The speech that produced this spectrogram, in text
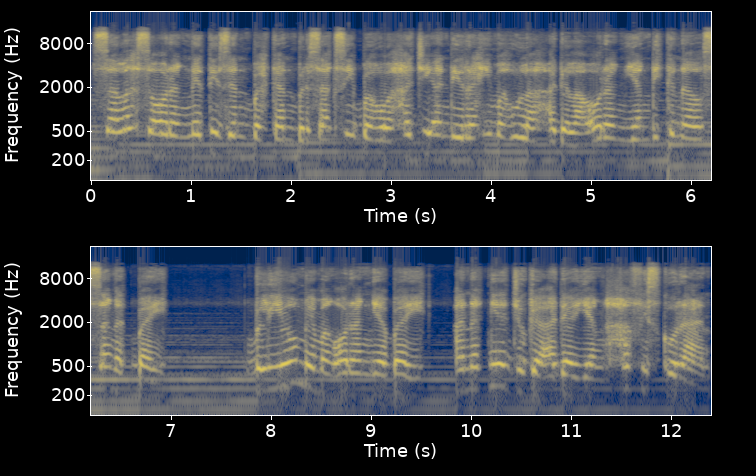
Salah seorang netizen bahkan bersaksi bahwa Haji Andi Rahimahullah adalah orang yang dikenal sangat baik. Beliau memang orangnya baik, anaknya juga ada yang hafiz Quran.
